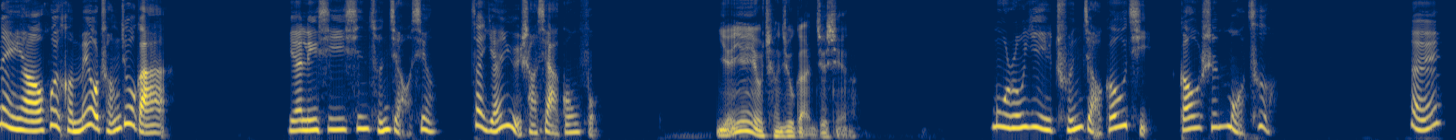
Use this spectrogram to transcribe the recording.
那样会很没有成就感。颜灵犀心存侥幸，在言语上下功夫。妍妍有成就感就行。慕容逸唇角勾起，高深莫测。哎，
